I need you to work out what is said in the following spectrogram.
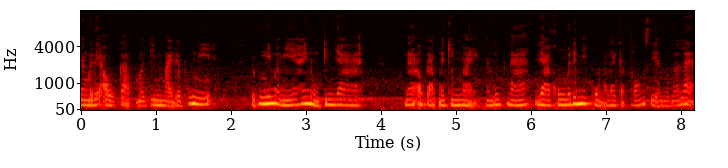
ยังไม่ได้เอากลับมากินใหม่เดี๋ยวพรุ่งนี้เดี๋ยวพรุ่งนี้มามีให้หนูกินยานะเอากลับมากินใหม่นะลูกนะ ยาคงไม่ได้มีผลอะไรกับท้องเสียหนูแล้วแหละ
